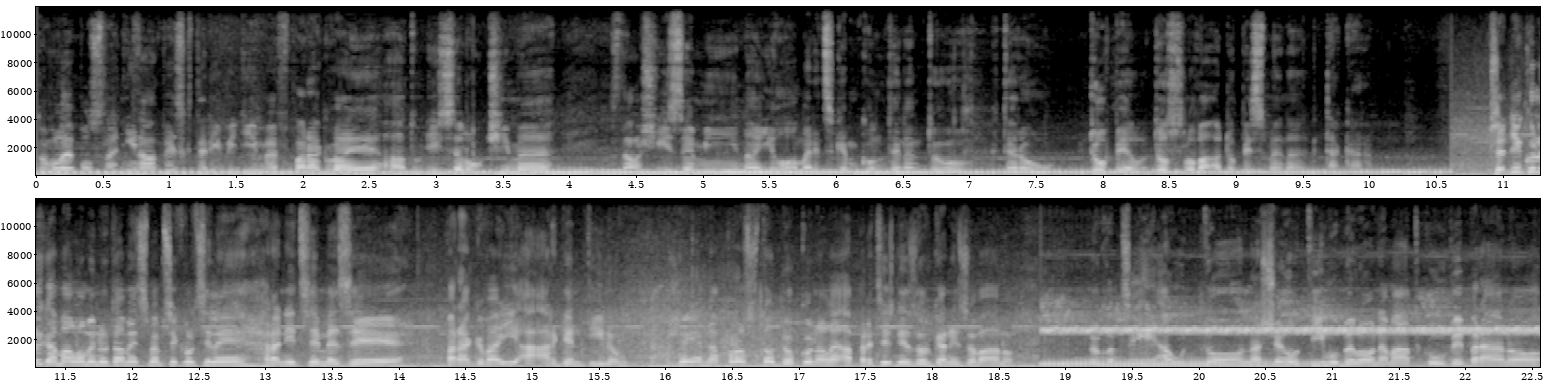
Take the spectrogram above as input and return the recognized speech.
Tohle je poslední nápis, který vidíme v Paraguaji a tudíž se loučíme s další zemí na jihoamerickém kontinentu, kterou dobil doslova a do písmene Dakar. Před několika málo minutami jsme překročili hranici mezi Paraguají a Argentínou. Vše je naprosto dokonale a precizně zorganizováno. Dokonce i auto našeho týmu bylo namátkou vybráno,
